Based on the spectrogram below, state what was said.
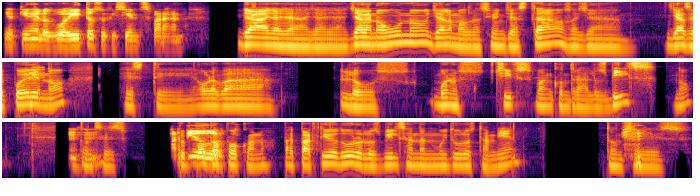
ya tiene los huevitos suficientes para ganar? Ya, ya, ya, ya, ya. Ya ganó uno, ya la maduración ya está, o sea, ya, ya se puede, ¿no? Este, ahora va los buenos Chiefs van contra los Bills, ¿no? Entonces, Partido poco duro. a poco, ¿no? Pa- Partido duro, los Bills andan muy duros también. Entonces,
